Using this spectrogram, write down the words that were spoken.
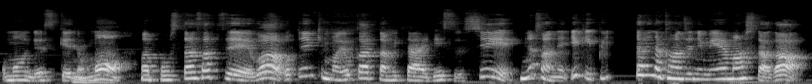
思うんですけども、まあ、ポスター撮影はお天気も良かったみたいですし、皆さんね、息ぴったりな感じに見えましたが、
